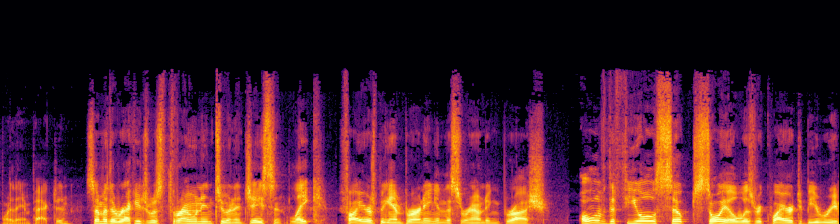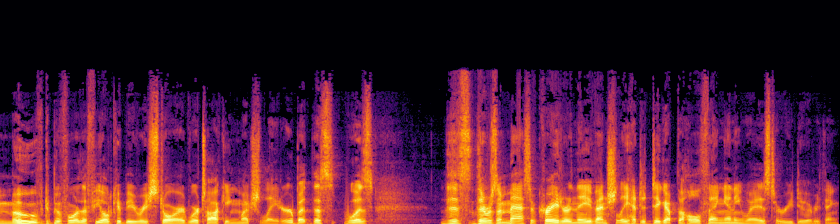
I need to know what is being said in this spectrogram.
where they impacted. Some of the wreckage was thrown into an adjacent lake. Fires began burning in the surrounding brush. All of the fuel soaked soil was required to be removed before the field could be restored. We're talking much later, but this was this there was a massive crater and they eventually had to dig up the whole thing anyways to redo everything.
